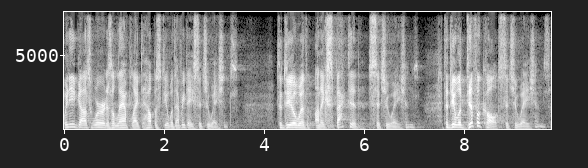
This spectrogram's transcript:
we need God's word as a lamplight to help us deal with everyday situations, to deal with unexpected situations, to deal with difficult situations,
